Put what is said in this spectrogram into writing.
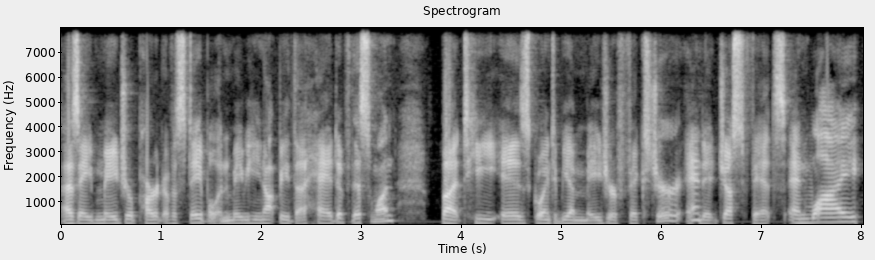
as a major part of a stable. And maybe he not be the head of this one, but he is going to be a major fixture, and it just fits. And why?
